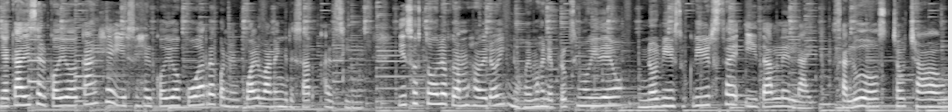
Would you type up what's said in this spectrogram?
Y acá dice el código de canje y ese es el código QR con el cual van a ingresar al cine. Y eso es todo lo que vamos a ver hoy. Nos vemos en el próximo video. No olviden suscribirse y darle like. Saludos. Chau chau.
